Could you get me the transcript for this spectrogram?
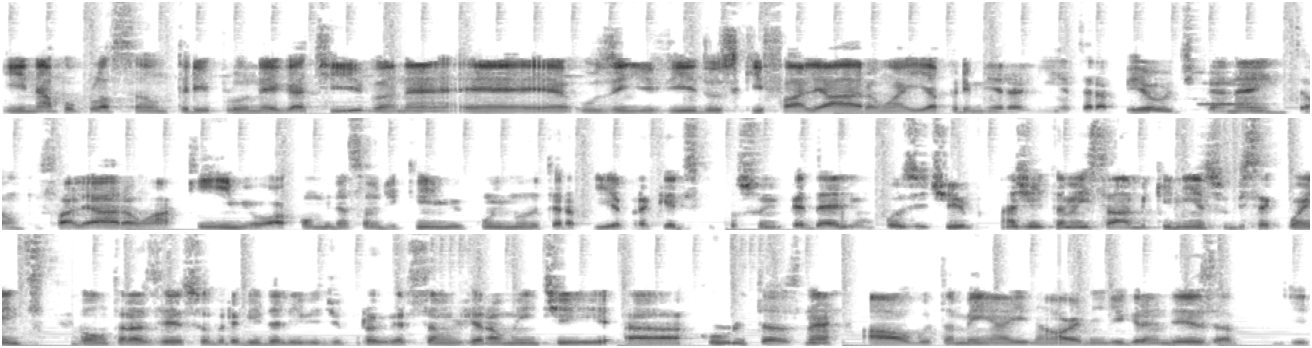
E na população triplo negativa, né, é, os indivíduos que falharam aí a primeira linha terapêutica, né, então que falharam a químio ou a combinação de químio com imunoterapia para aqueles que possuem PDL1 positivo, a gente também sabe que linhas subsequentes vão trazer sobrevida livre de progressão geralmente uh, curtas, né, algo também aí na ordem de grandeza de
